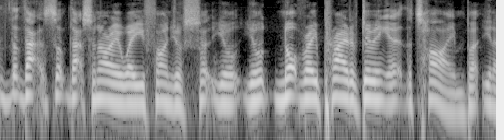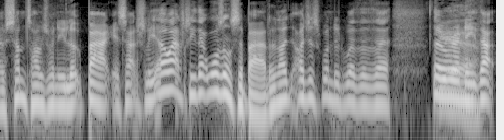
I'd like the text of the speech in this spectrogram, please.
that that scenario where you find you're you're you're not very proud of doing it at the time, but you know sometimes when you look back, it's actually oh actually that wasn't so bad, and I, I just wondered whether there there yeah. were any that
